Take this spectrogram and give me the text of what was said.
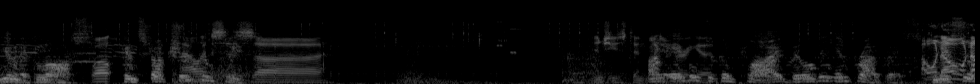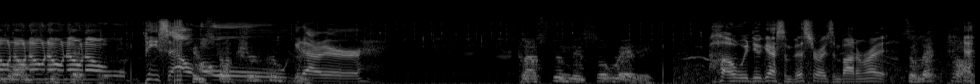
Unit lost. Well, Construction Alex complete. is, uh. Engines didn't do Unable very to comply. Building in progress. Oh no, no, no, no, no, no, no! Peace out! Oh, complete. get out of there! Cluster missile ready. Oh, we do got some Visceroids in bottom right. Select target.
